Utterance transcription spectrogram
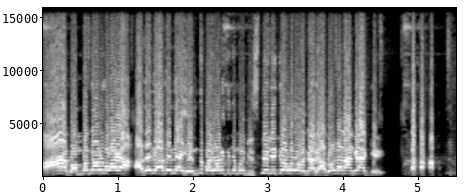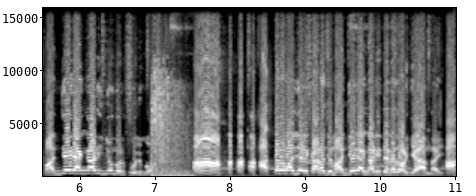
ആ കൊമ്പങ്ങാട് പോയ. അതന്നെ അതന്നെ. എന്ത് പരിപാടിക്ക് നമ്മൾ ബിസ്മില്ലിട്ടുള്ള തുടങ്ങാൻ അതുകൊണ്ടാണ് അങ്ങനെ ആക്കിയത് മഞ്ചേരി അങ്ങാടി ഇഞ്ഞൊന്നും കുലുങ്ങും. ആ അത്ര വലിയൊരു കട മഞ്ചേരി അങ്ങാടി തന്നെ തുടങ്ങിയ നന്നായി. ആ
